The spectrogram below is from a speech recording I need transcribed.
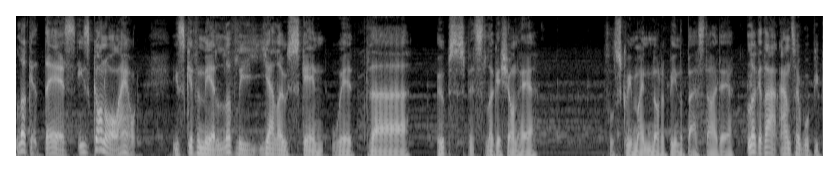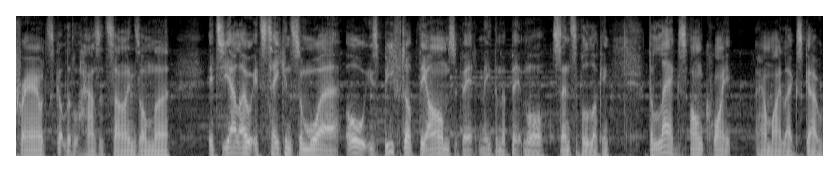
Look at this. He's gone all out. He's given me a lovely yellow skin with, uh... Oops, it's a bit sluggish on here. Full screen might not have been the best idea. Look at that, Anto would be proud. It's got little hazard signs on there. It's yellow, it's taken some wear. Oh, he's beefed up the arms a bit, made them a bit more sensible looking. The legs aren't quite how my legs go,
